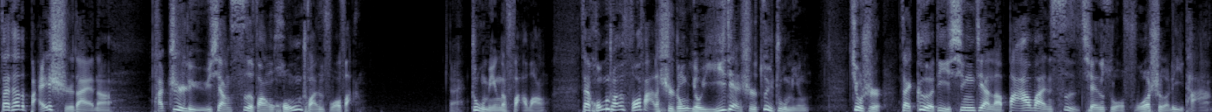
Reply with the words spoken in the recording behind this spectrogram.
在他的白时代呢？他致力于向四方弘传佛法，哎，著名的法王，在弘传佛法的事中，有一件事最著名，就是在各地兴建了八万四千所佛舍利塔，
